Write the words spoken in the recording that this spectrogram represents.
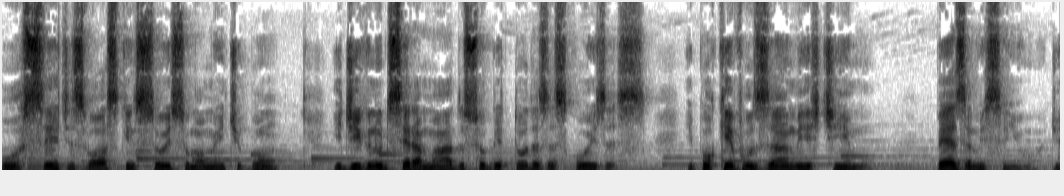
por serdes vós quem sois sumamente bom e digno de ser amado sobre todas as coisas, e porque vos amo e estimo, pesa-me, Senhor, de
